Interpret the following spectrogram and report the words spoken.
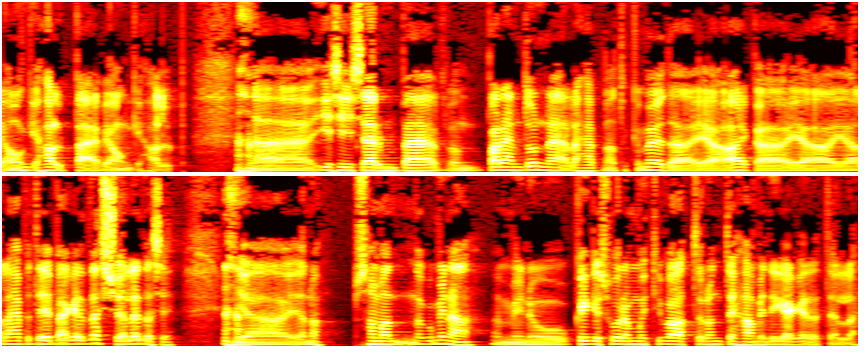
ja ongi halb päev ja ongi halb. ja siis järgmine päev on parem tunne ja läheb natuke mööda ja aega ja, ja läheb ja teeb ägedaid asju jälle edasi. ja, ja noh sama nagu mina, minu kõige suurem motivaator on teha midagi ägedat jälle.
